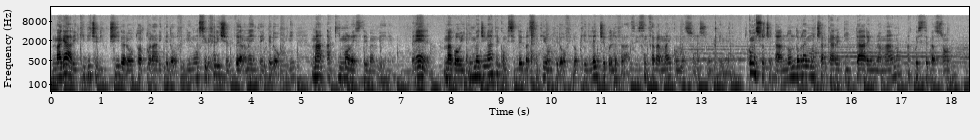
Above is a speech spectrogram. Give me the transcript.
Magari chi dice di uccidere o torturare i pedofili non si riferisce veramente ai pedofili, ma a chi molesta i bambini. Bene, ma voi immaginate come si debba sentire un pedofilo che legge quelle frasi senza aver mai commesso nessun crimine. Come società non dovremmo cercare di dare una mano a queste persone?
